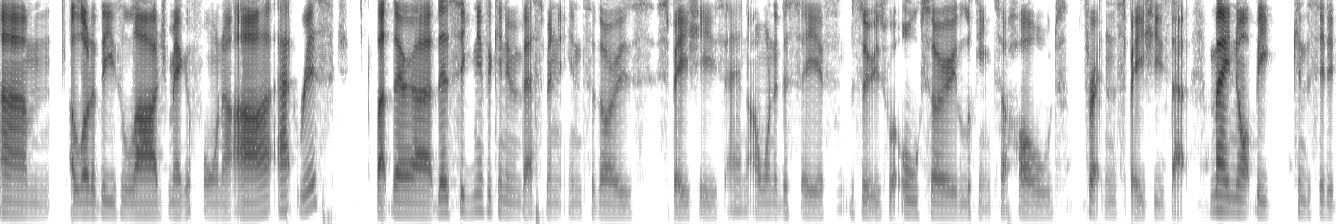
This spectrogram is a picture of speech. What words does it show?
Um, a lot of these large megafauna are at risk, but there are, there's significant investment into those species, and I wanted to see if zoos were also looking to hold threatened species that may not be considered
